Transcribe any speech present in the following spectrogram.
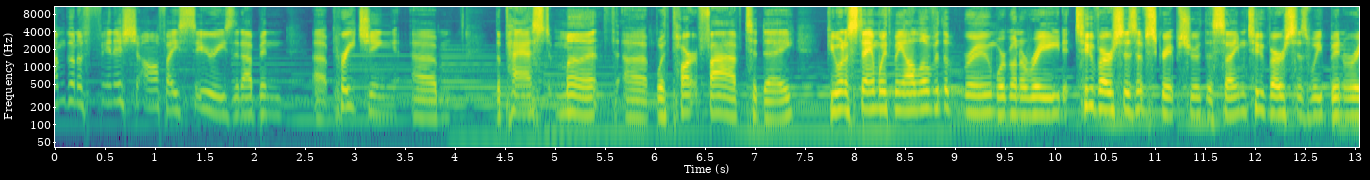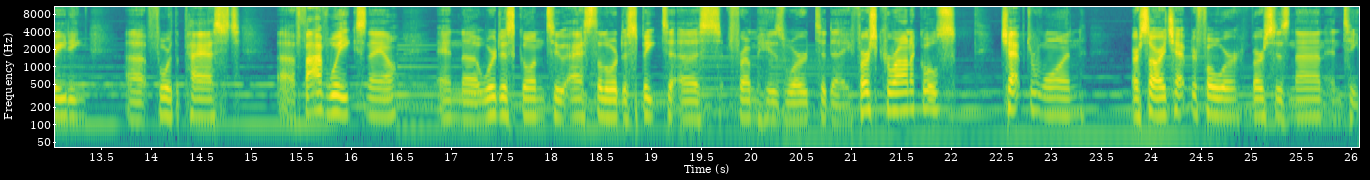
I'm going to finish off a series that I've been uh, preaching um, the past month uh, with part five today. If you want to stand with me all over the room, we're going to read two verses of Scripture, the same two verses we've been reading uh, for the past uh, five weeks now. And uh, we're just going to ask the Lord to speak to us from His Word today. First Chronicles chapter 1, or sorry, chapter 4, verses 9 and 10.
